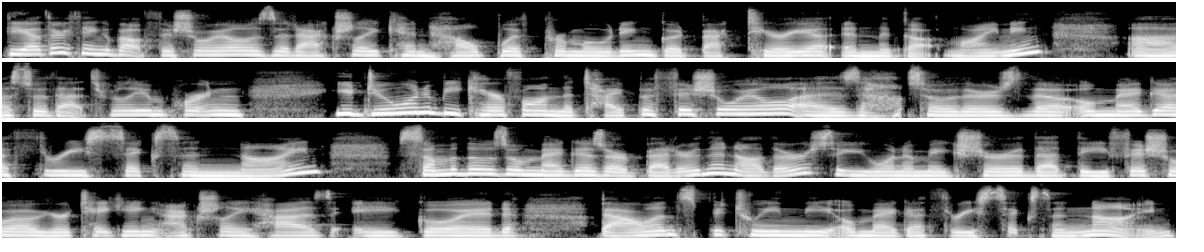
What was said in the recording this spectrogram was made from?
The other thing about fish oil is it actually can help with promoting good bacteria in the gut lining. Uh, so that's really important. You do want to be careful on the type of fish oil, as so there's the omega 3, 6, and 9. Some of those omegas are better than others. So you want to make sure that the fish oil you're taking actually has a good balance between the omega 3, 6, and 9.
